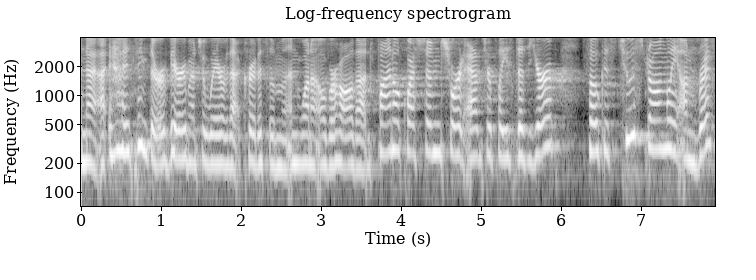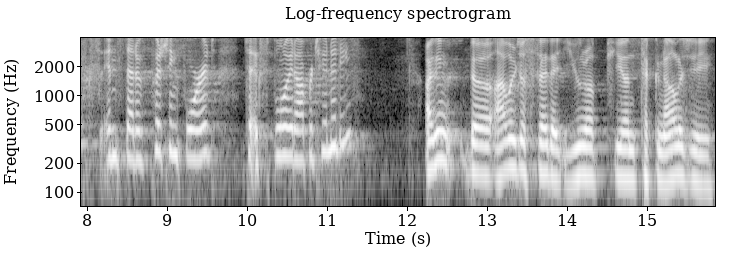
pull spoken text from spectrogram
And I, I, think they're very much aware of that criticism and want to overhaul that. Final question, short answer, please. Does Europe focus too strongly on risks instead of pushing forward to exploit opportunities? I think the, I will just say that European technology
